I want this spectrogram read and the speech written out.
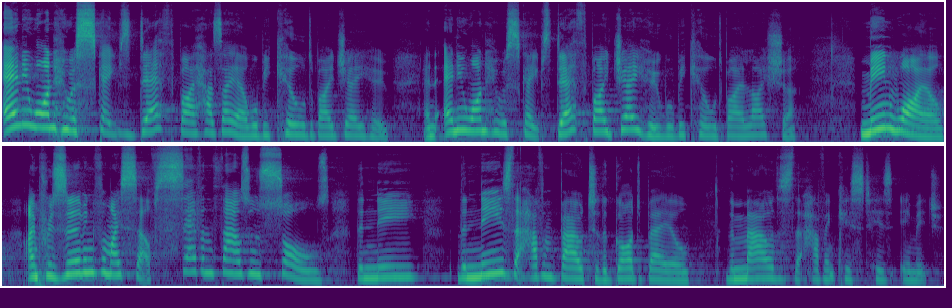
Anyone who escapes death by Hazael will be killed by Jehu, and anyone who escapes death by Jehu will be killed by Elisha. Meanwhile, I'm preserving for myself 7,000 souls, the, knee, the knees that haven't bowed to the god Baal, the mouths that haven't kissed his image.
